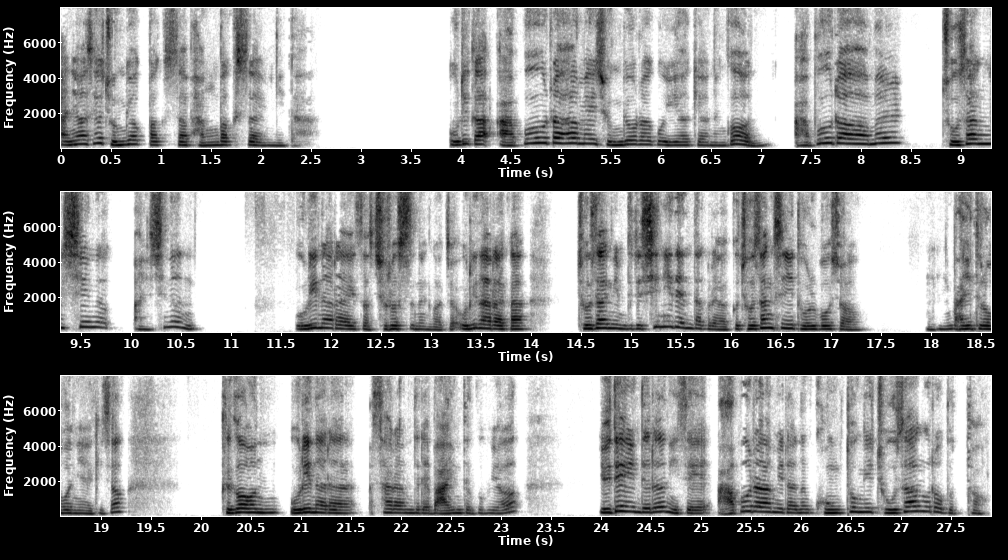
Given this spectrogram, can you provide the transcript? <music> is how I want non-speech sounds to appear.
안녕하세요. 종교학 박사 방 박사입니다. 우리가 아브라함의 종교라고 이야기하는 건 아브라함을 조상 신, 아니, 신은 우리나라에서 주로 쓰는 거죠. 우리나라가 조상님들이 신이 된다 그래갖고 조상신이 돌보셔. 음, 많이 들어본 이야기죠. 그건 우리나라 사람들의 마인드고요. 유대인들은 이제 아브라함이라는 공통의 조상으로부터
